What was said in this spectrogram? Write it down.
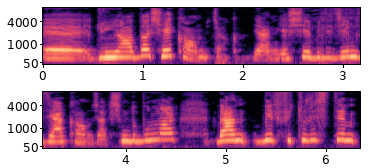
e, dünyada şey kalmayacak. Yani yaşayabileceğimiz yer kalmayacak. Şimdi bunlar ben bir fütüristim,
